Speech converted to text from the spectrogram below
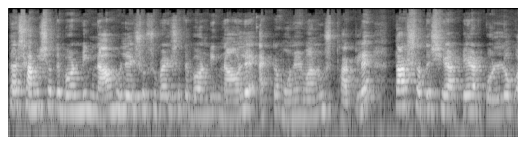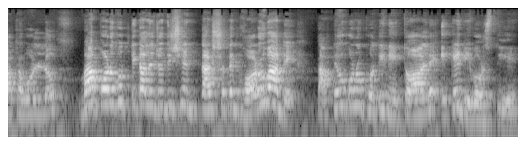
তার স্বামীর সাথে বন্ডিং না হলে, শ্বশুরবাড়ির সাথে বন্ডিং না হলে একটা মনের মানুষ থাকলে তার সাথে শেয়ার টেয়ার করল, কথা বলল বা পরবর্তীকালে যদি সে তার সাথে ঘরও বাঁধে, তাতেও কোনো ক্ষতি নেই। তাহলে একে ডিভোর্স দিয়ে।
